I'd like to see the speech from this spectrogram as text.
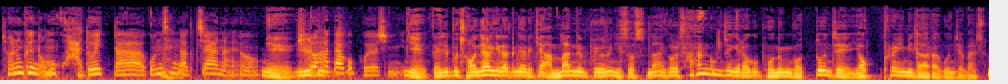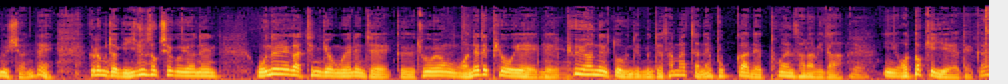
저는 그게 너무 과도했다고는 음. 생각지 않아요. 예, 필요하다고 일부, 보여집니다. 예, 그러니까 일부 전향이라든가 이렇게 안 맞는 표현은 있었으나 이걸 사상 검증이라고 보는 것도 이제 역 프레임이다라고 이제 말씀을 주셨는데 그럼 저기 이준석 최고위원은 오늘 같은 경우에는 이제 그 조영 원내대표의 이제 예. 표현을 또 이제 문제 삼았잖아요. 북과 내통한 사람이다. 예. 이 어떻게 이해해야 될까요?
